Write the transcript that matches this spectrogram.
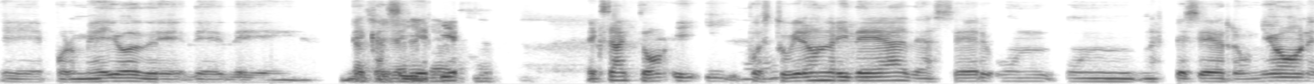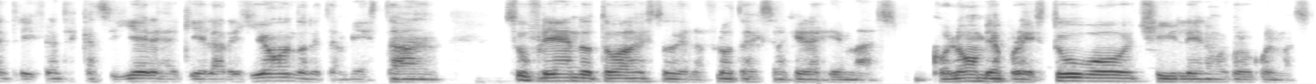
eh, por medio de, de, Cancillería. Exacto, y, pues tuvieron la idea de hacer una especie de reunión entre diferentes cancilleres aquí de la región, donde también están sufriendo todo esto de las flotas extranjeras y demás. Colombia por ahí estuvo, Chile, no me acuerdo cuál más.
